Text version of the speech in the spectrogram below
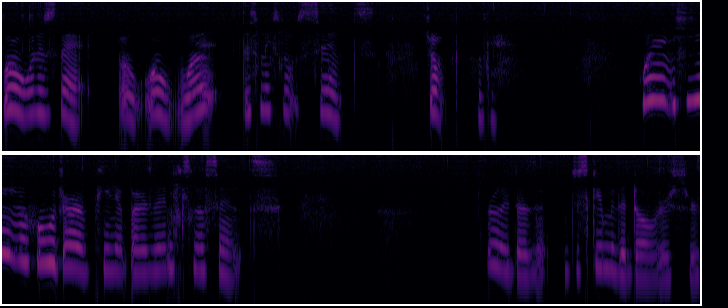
Whoa, what is that? Oh, whoa, what? This makes no sense. Jump. Okay. What? He ate a whole jar of peanut butter. That makes no sense. really doesn't. Just give me the dollars or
